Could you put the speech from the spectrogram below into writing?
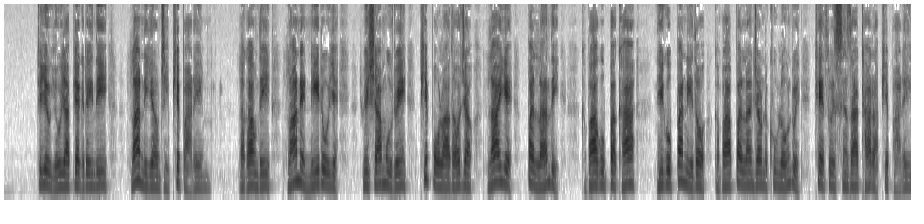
။တရုတ်ရိုးရာပြက်ကလေးသည်လနေရောင်ကြီးဖြစ်ပါတယ်။၎ င်းသည်လနဲ့နေတို့ရဲ့ရွေရှားမှုတွင် ဖြစ်ပေါ်လာသောကြောင့်လရဲ့ပတ်လန်းသည်ကဘာကိုပတ်ခါနေကိုပတ်နေသောကဘာပတ်လန်းကြောင်းတစ်ခုလုံးတွင်ထည့်သွင်းစဉ်းစားထားတာဖြစ်ပါတယ်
